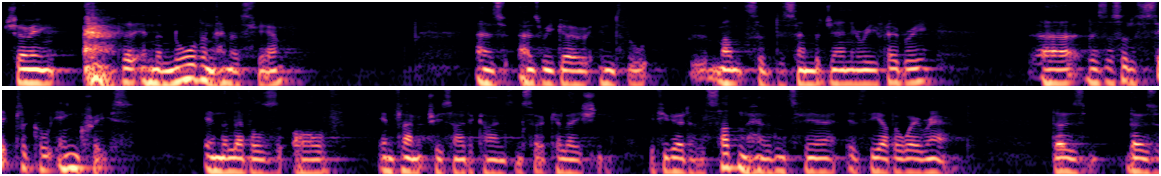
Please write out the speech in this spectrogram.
showing that in the northern hemisphere, as, as we go into the months of December, January, February, uh, there's a sort of cyclical increase in the levels of inflammatory cytokines in circulation. If you go to the southern hemisphere, it's the other way around. Those, those,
